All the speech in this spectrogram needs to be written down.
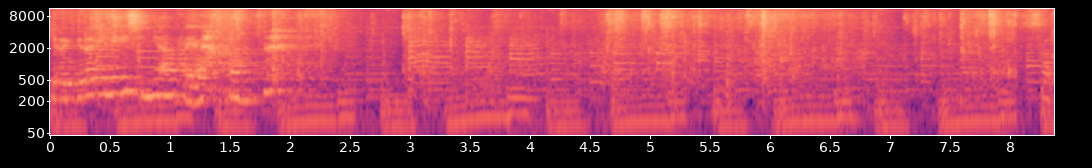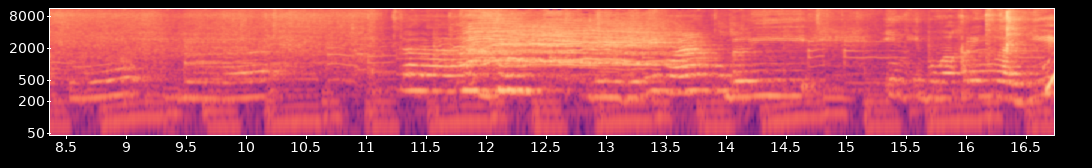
kira-kira ini isinya apa ya kemarin aku beli ini bunga kering lagi.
